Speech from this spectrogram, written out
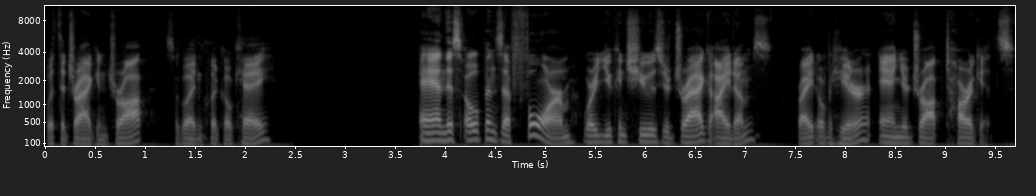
with the drag and drop. So go ahead and click OK. And this opens a form where you can choose your drag items right over here and your drop targets.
